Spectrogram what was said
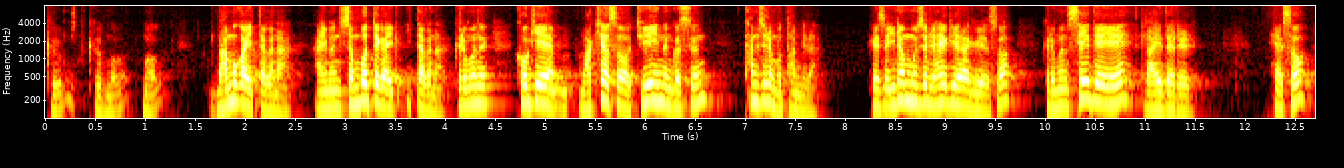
그 그 뭐뭐 나무가 있다거나 아니면 전봇대가 있다거나 그러면은 거기에 막혀서 뒤에 있는 것은 탐지를 못합니다. 그래서 이런 문제를 해결하기 위해서 그러면 세 대의 라이더를 해서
